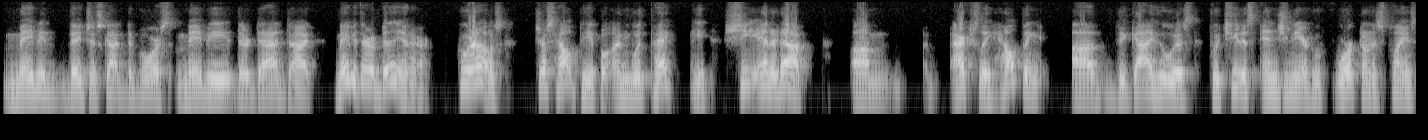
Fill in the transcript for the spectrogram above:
Maybe they just got divorced. Maybe their dad died. Maybe they're a billionaire. Who knows? Just help people. And with Peggy, she ended up um, actually helping uh, the guy who was Fuchida's engineer, who worked on his planes.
